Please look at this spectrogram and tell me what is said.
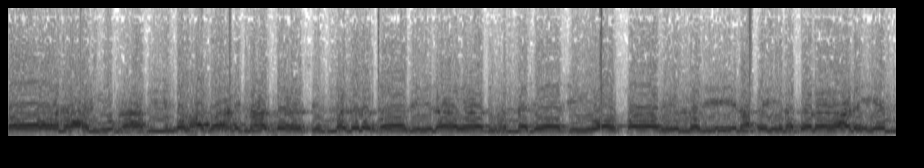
قال علي بن أبي طلحة عن ابن عباس نزلت هذه الآيات في النجاشي وأصحابه الذين حين تلا عليهم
